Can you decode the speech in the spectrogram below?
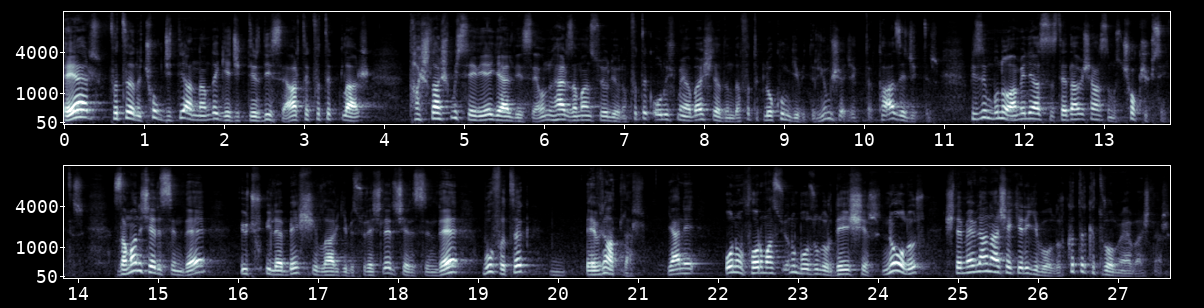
eğer fıtığını çok ciddi anlamda geciktirdiyse artık fıtıklar taşlaşmış seviyeye geldiyse onu her zaman söylüyorum. Fıtık oluşmaya başladığında fıtık lokum gibidir, yumuşacıktır, tazeciktir. Bizim bunu ameliyatsız tedavi şansımız çok yüksektir. Zaman içerisinde 3 ile 5 yıllar gibi süreçler içerisinde bu fıtık evre atlar. Yani onun formasyonu bozulur, değişir. Ne olur? İşte Mevlana şekeri gibi olur. Kıtır kıtır olmaya başlar.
